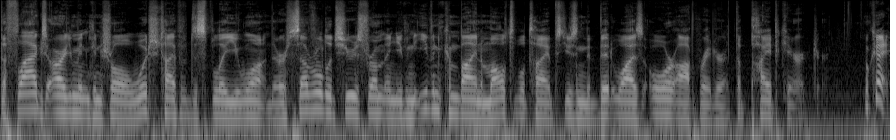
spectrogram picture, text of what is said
The flags argument control which type of display you want. There are several to choose from, and you can even combine multiple types using the bitwise OR operator, the pipe character. Okay.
